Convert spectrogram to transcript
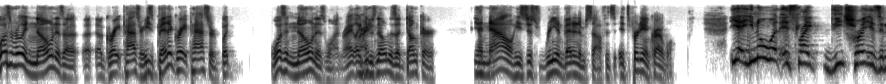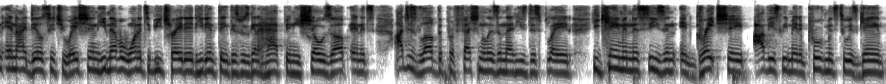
wasn't really known as a, a, a great passer. He's been a great passer, but wasn't known as one, right? Like right. he was known as a dunker. And now he's just reinvented himself. It's it's pretty incredible. Yeah, you know what? It's like Detroit is an ideal situation. He never wanted to be traded. He didn't think this was going to happen. He shows up, and it's, I just love the professionalism that he's displayed. He came in this season in great shape, obviously made improvements to his game.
